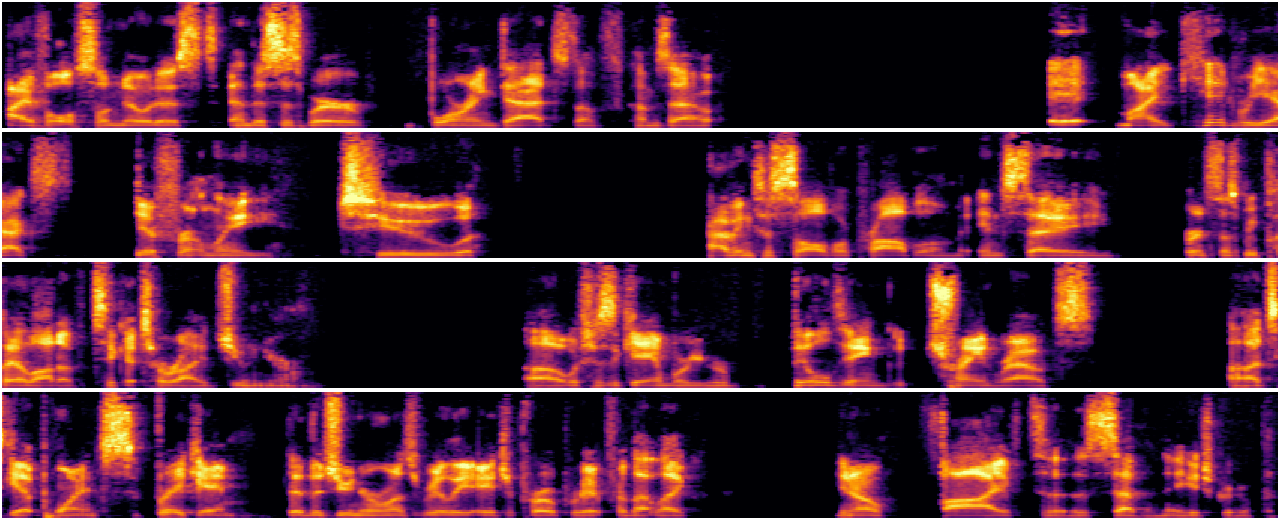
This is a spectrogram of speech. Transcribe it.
I've also noticed, and this is where boring dad stuff comes out. It, my kid reacts differently to having to solve a problem in, say, for instance, we play a lot of Ticket to Ride Junior, uh, which is a game where you're building train routes uh, to get points. Great game. The, the junior one's really age appropriate for that, like, you know, five to seven age group.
